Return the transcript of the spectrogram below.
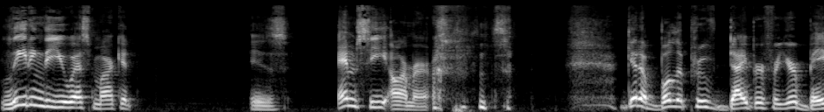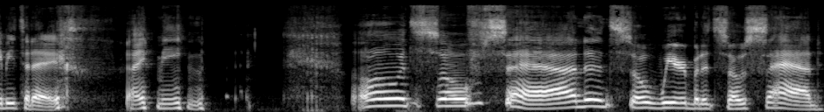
Leading the US market is MC Armor. Get a bulletproof diaper for your baby today. I mean, Oh, it's so sad. It's so weird, but it's so sad.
